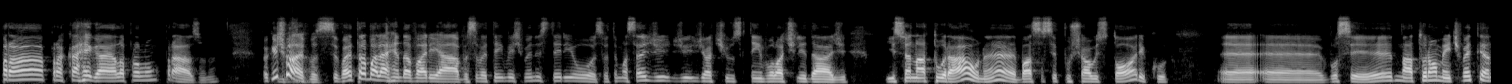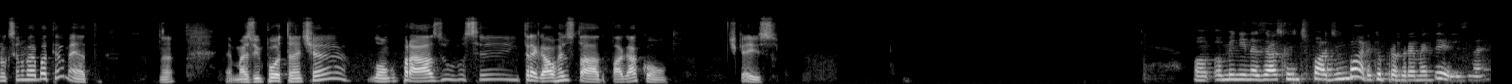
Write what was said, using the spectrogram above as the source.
para carregar ela para longo prazo. Né? Então, o que a gente fala, você vai trabalhar renda variável, você vai ter investimento no exterior, você vai ter uma série de, de, de ativos que têm volatilidade. Isso é natural, né? Basta você puxar o histórico, é, é, você naturalmente vai ter ano que você não vai bater a meta. Né? É, mas o importante é, longo prazo, você entregar o resultado, pagar a conta. Acho que é isso. Ô, ô, meninas, eu acho que a gente pode ir embora, que o programa é deles, né?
